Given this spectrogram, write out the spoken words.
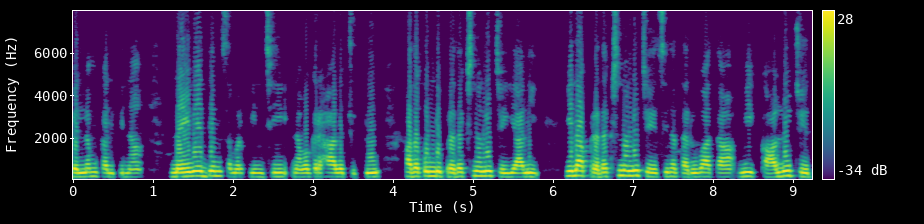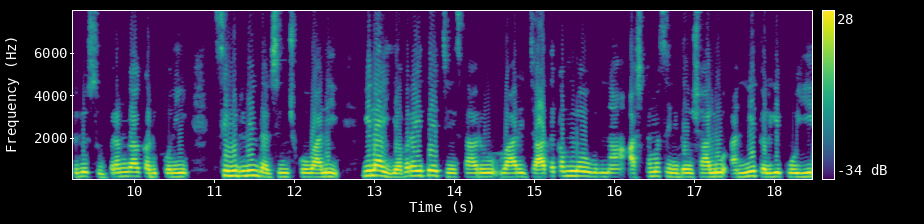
బెల్లం కలిపిన నైవేద్యం సమర్పించి నవగ్రహాల చుట్టూ పదకొండు ప్రదక్షిణలు చెయ్యాలి ఇలా ప్రదక్షిణలు చేసిన తరువాత మీ కాళ్ళు చేతులు శుభ్రంగా కడుక్కొని శివుడిని దర్శించుకోవాలి. ఇలా ఎవరైతే చేస్తారో వారి జాతకంలో ఉన్న అష్టమ శని దోషాలు అన్నీ తొలగిపోయి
